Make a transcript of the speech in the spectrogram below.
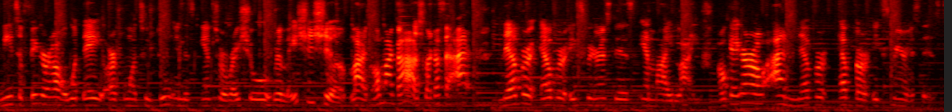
need to figure out what they are going to do in this interracial relationship. Like, oh my gosh, like I said, I never ever experienced this in my life. Okay, girl, I never ever experienced this.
